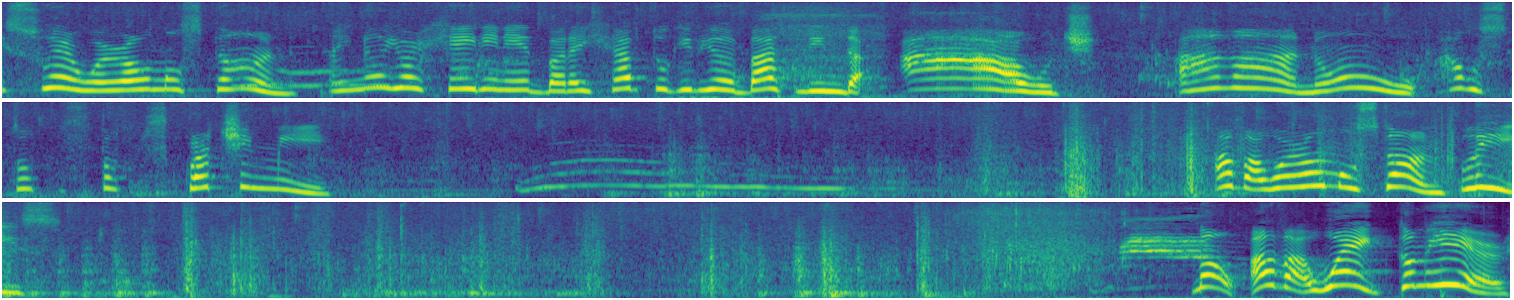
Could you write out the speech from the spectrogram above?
I swear we're almost done. I know you're hating it, but I have to give you a bath, Linda. Ouch! Ava, no! Ow, stop, stop scratching me! Ava, we're almost done, please! No, Ava, wait, come here!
